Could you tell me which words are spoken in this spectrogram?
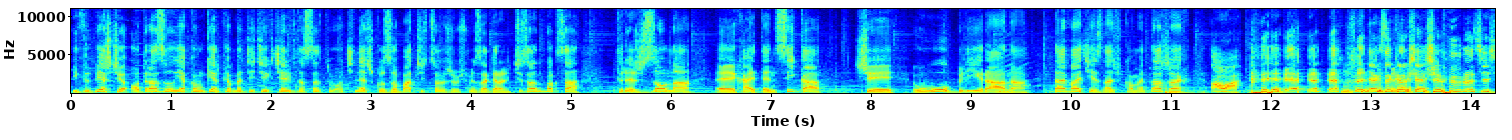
i wybierzcie od razu, jaką gierkę będziecie chcieli w następnym odcineczku zobaczyć, co żebyśmy zagrali. Czy Sandboxa, Trash Zona, e, Hide and Seeka, czy Wublirana. Dawajcie znać w komentarzach. Ała! Jak zwykle chciałem się wywrócić.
